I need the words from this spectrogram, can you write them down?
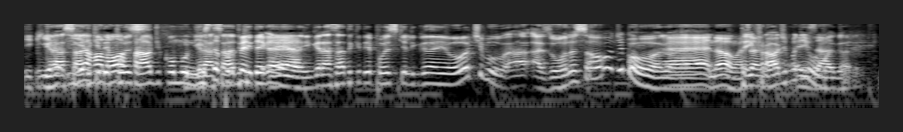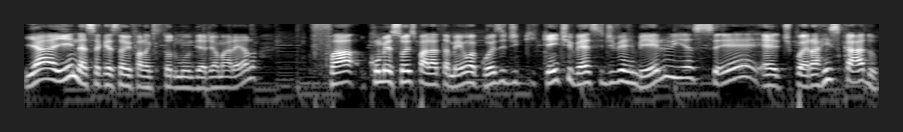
e que Engraçado ia que rolar uma depois- fraude comunista pro engraçado que PT de- é, ganhar. engraçado que depois que ele ganhou, tipo, a- as urnas são de boa agora. É, não, não mas tem agora- fraude nenhuma exato. agora. E aí, nessa questão aí falando que todo mundo ia de amarelo, começou a espalhar também uma coisa de que quem tivesse de vermelho ia ser, é, tipo, era arriscado.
